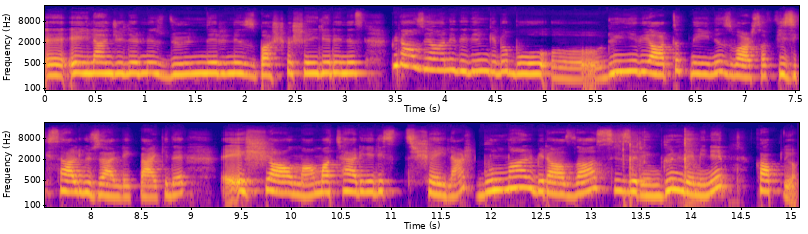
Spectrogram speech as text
e, eğlenceleriniz, düğünleriniz, başka şeyleriniz. Biraz yani dediğim gibi bu e, dünyevi artık neyiniz varsa fiziksel güzellik belki de e, eşya alma, materyalist şeyler. Bunlar biraz daha sizlerin gündemini kaplıyor.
